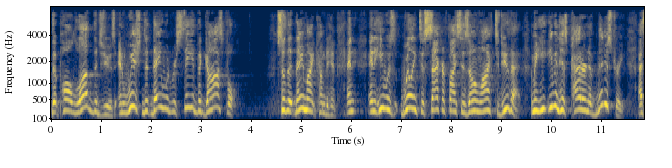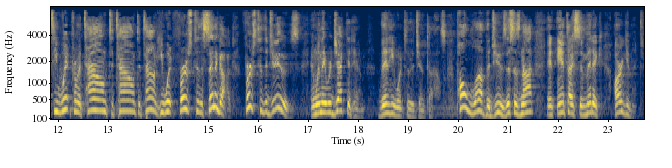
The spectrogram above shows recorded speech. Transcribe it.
that Paul loved the Jews and wished that they would receive the gospel so that they might come to him. And, and he was willing to sacrifice his own life to do that. I mean, he, even his pattern of ministry, as he went from a town to town to town, he went first to the synagogue, first to the Jews. And when they rejected him, then he went to the Gentiles. Paul loved the Jews. This is not an anti-Semitic argument.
